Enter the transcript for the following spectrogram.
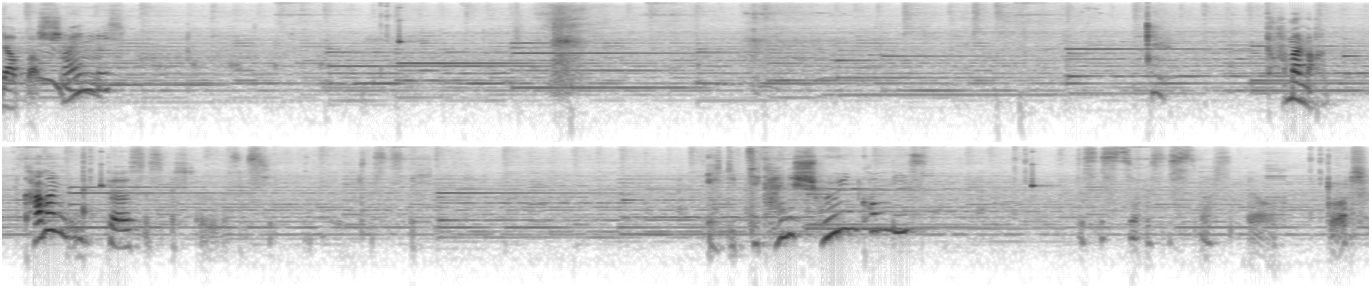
Ja, wahrscheinlich. Kann man machen. Kann man. Das ist echt. Also das ist hier. Das ist echt. Ey, gibt's hier keine schönen Kombis? Das ist so. Es ist das. Oh Gott.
